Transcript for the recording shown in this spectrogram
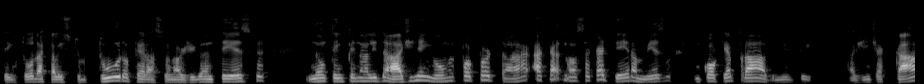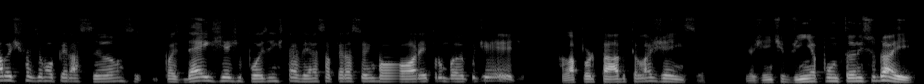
tem toda aquela estrutura operacional gigantesca, não tem penalidade nenhuma para portar a nossa carteira, mesmo em qualquer prazo. A gente acaba de fazer uma operação, depois, dez dias depois, a gente está vendo essa operação embora e para um banco de rede. Foi lá portado pela agência. E a gente vinha apontando isso daí.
